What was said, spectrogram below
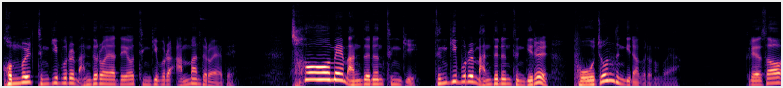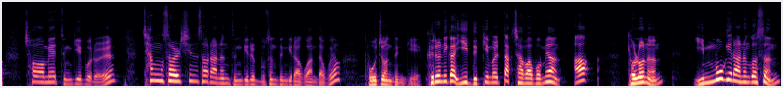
건물 등기부를 만들어야 돼요. 등기부를 안 만들어야 돼. 처음에 만드는 등기, 등기부를 만드는 등기를 보존 등기라 그러는 거야. 그래서 처음에 등기부를 창설 신설하는 등기를 무슨 등기라고 한다고요? 보존 등기. 그러니까 이 느낌을 딱 잡아보면 아 결론은 임목이라는 것은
